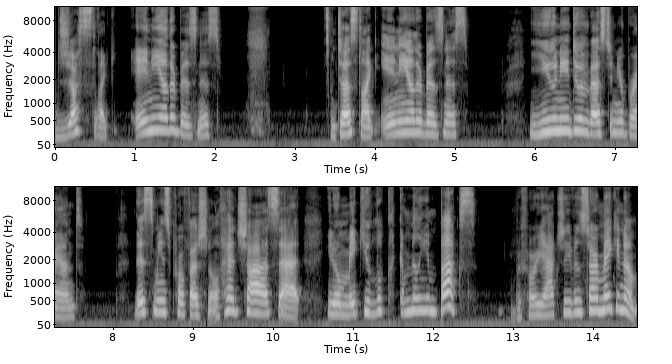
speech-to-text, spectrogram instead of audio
Just like any other business, just like any other business, you need to invest in your brand. This means professional headshots that, you know, make you look like a million bucks before you actually even start making them.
